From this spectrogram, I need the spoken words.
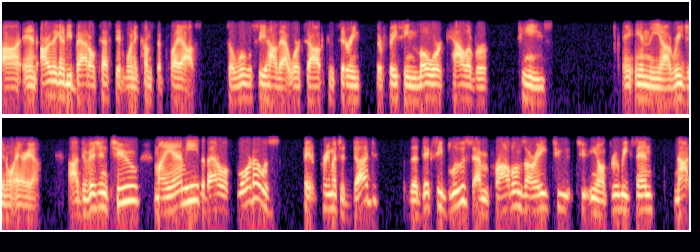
Uh, and are they going to be battle tested when it comes to playoffs? So we will see how that works out, considering they're facing lower caliber teams in the uh, regional area. Uh, Division two, Miami, the Battle of Florida was pretty much a dud the Dixie Blues having problems already two, two you know three weeks in, not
